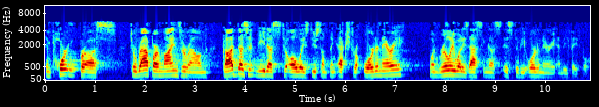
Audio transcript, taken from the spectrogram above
Important for us to wrap our minds around God doesn't need us to always do something extraordinary when really what He's asking us is to be ordinary and be faithful.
